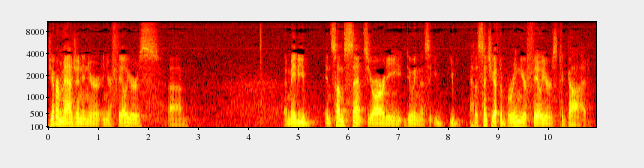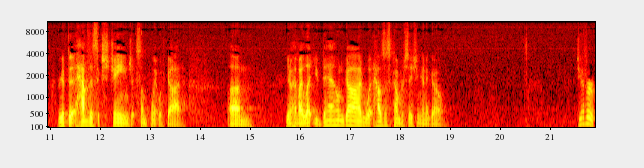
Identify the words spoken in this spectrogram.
do you ever imagine in your, in your failures, um, and maybe you, in some sense, you're already doing this, that you, you have a sense you have to bring your failures to God. Or you have to have this exchange at some point with God. Um, you know, have I let you down, God? What, how's this conversation going to go? Do you ever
